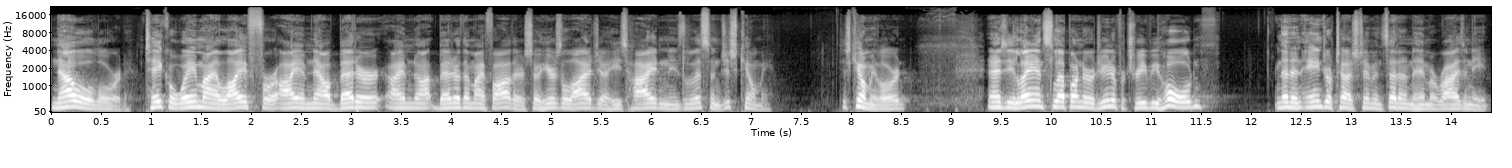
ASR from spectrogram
Now, O Lord, take away my life, for I am now better. I am not better than my father. So here's Elijah. He's hiding. He's, listen, just kill me. Just kill me, Lord. And as he lay and slept under a juniper tree, behold, then an angel touched him and said unto him, Arise and eat.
